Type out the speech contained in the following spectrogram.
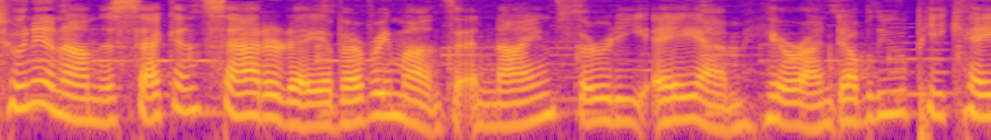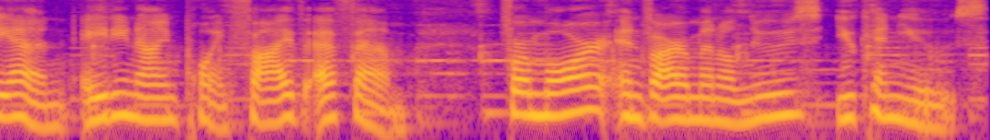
Tune in on the second Saturday of every month at 9:30 a.m. here on WPKN 89.5 FM for more environmental news you can use.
